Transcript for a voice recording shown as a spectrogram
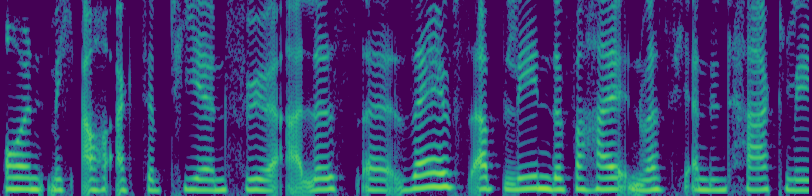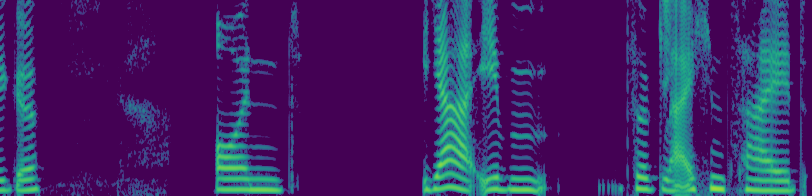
und mich auch akzeptieren für alles äh, selbstablehnende Verhalten, was ich an den Tag lege und ja, eben zur gleichen Zeit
